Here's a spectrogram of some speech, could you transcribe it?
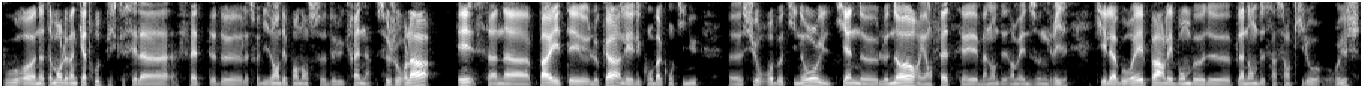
pour euh, notamment le 24 août, puisque c'est la fête de la soi-disant indépendance de l'Ukraine ce jour-là, et ça n'a pas été le cas. Les, combats continuent euh, sur Robotino, ils tiennent euh, le nord, et en fait c'est maintenant désormais une zone grise qui est élaborée par les bombes de planantes de 500 kilos russes.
